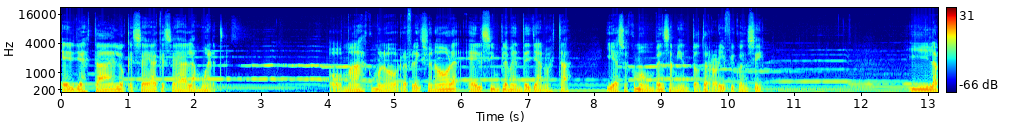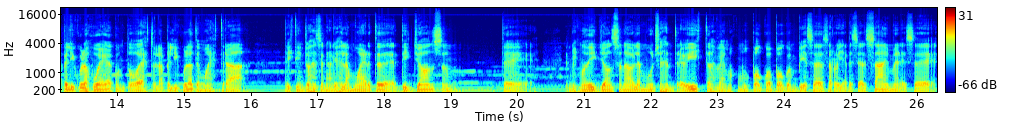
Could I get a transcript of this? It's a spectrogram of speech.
él ya está en lo que sea que sea la muerte. O más como lo reflexiono ahora, él simplemente ya no está. Y eso es como un pensamiento terrorífico en sí. Y la película juega con todo esto. La película te muestra distintos escenarios de la muerte de Dick Johnson. El mismo Dick Johnson habla en muchas entrevistas. Vemos como poco a poco empieza a desarrollar ese Alzheimer, ese,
